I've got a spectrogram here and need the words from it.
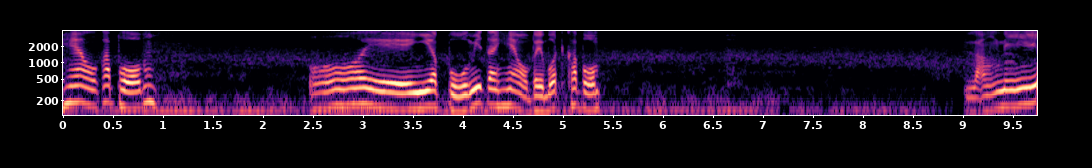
แห้วครับผม โอ้ยเหงียปูมีแต่แห้วไปบดครับผม หลังนี้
